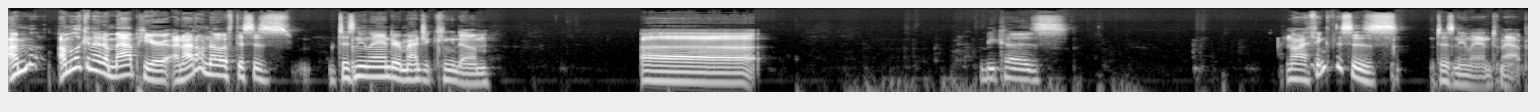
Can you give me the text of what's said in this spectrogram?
i'm i'm looking at a map here and i don't know if this is disneyland or magic kingdom uh because no i think this is disneyland map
